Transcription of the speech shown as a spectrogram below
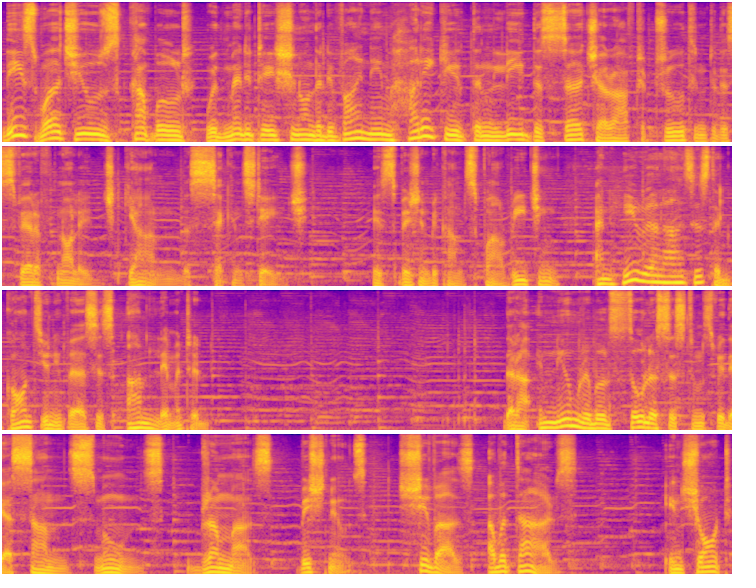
These virtues, coupled with meditation on the divine name Hari Kirtan, lead the searcher after truth into the sphere of knowledge, Gyan, the second stage. His vision becomes far reaching and he realizes that God's universe is unlimited. There are innumerable solar systems with their suns, moons, Brahmas, Vishnus, Shivas, avatars. In short,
